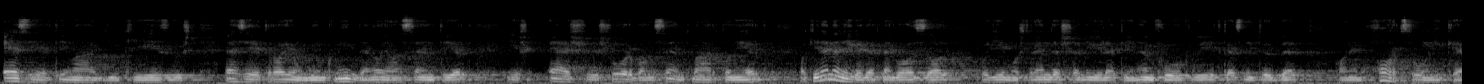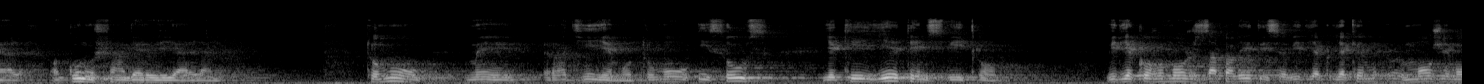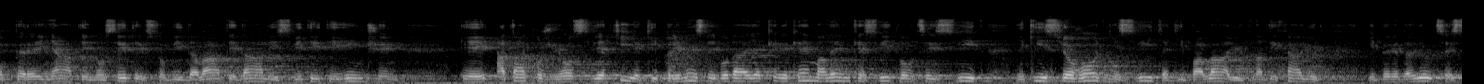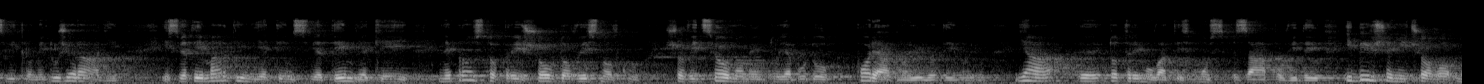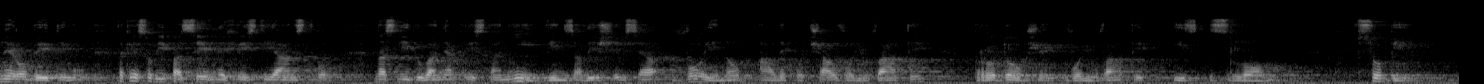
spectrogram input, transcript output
Ezért imádjuk Jézust, ezért rajongunk minden olyan szentért, és elsősorban Szent Mártonért, aki nem elégedett meg azzal, hogy én most rendesen élek, én nem fogok vétkezni többet, hanem harcolni kell a gonoszság erői ellen. Тому Ми радіємо, тому Ісус, який є тим світлом, від якого може запалитися, від як- яке можемо перейняти, носити в собі, давати далі, світити іншим, і, а також його святі, які принесли бодай яке, яке маленьке світло в цей світ, які сьогодні світять і палають, надихають і передають це світло. Ми дуже раді. І святий Мартин є тим святим, який не просто прийшов до висновку, що від цього моменту я буду порядною людиною. Я е, дотримуватимусь заповідей і більше нічого не робитиму. Таке собі пасивне християнство, наслідування Христа. Ні, він залишився воїном, але почав воювати, продовжує воювати із злом в собі,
